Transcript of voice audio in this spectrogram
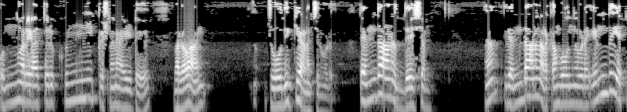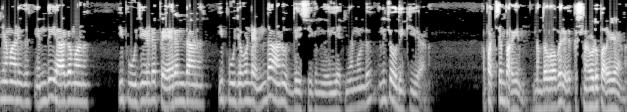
ഒന്നും അറിയാത്തൊരു കുഞ്ഞി കൃഷ്ണനായിട്ട് ഭഗവാൻ ചോദിക്കുകയാണ് അച്ഛനോട് എന്താണ് ഉദ്ദേശം? ഇതെന്താണ് നടക്കാൻ പോകുന്നത് ഇവിടെ? എന്ത് യജ്ഞമാണിത്? എന്ത് യാഗമാണ്? ഈ പൂജയുടെ പേരെന്താണ്? ഈ പൂജ കൊണ്ട് എന്താണ് ഉദ്ദേശിക്കുന്നത്? ഈ യജ്ഞം കൊണ്ട്? എന്ന് ചോദിക്കുകയാണ്. അപ്പൊ അച്ഛൻ പറയും നന്ദഗോപര് കൃഷ്ണനോട് പറയുകയാണ്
